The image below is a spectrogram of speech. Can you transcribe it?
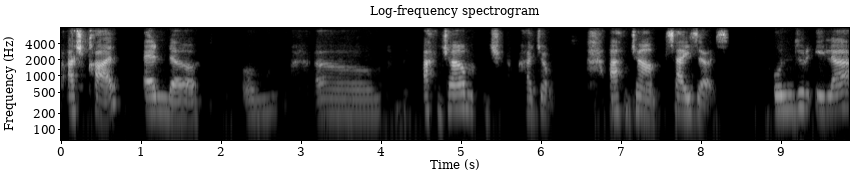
أشكال and uh, um, um, أحجام حجم أحجام sizes. انظر إلى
